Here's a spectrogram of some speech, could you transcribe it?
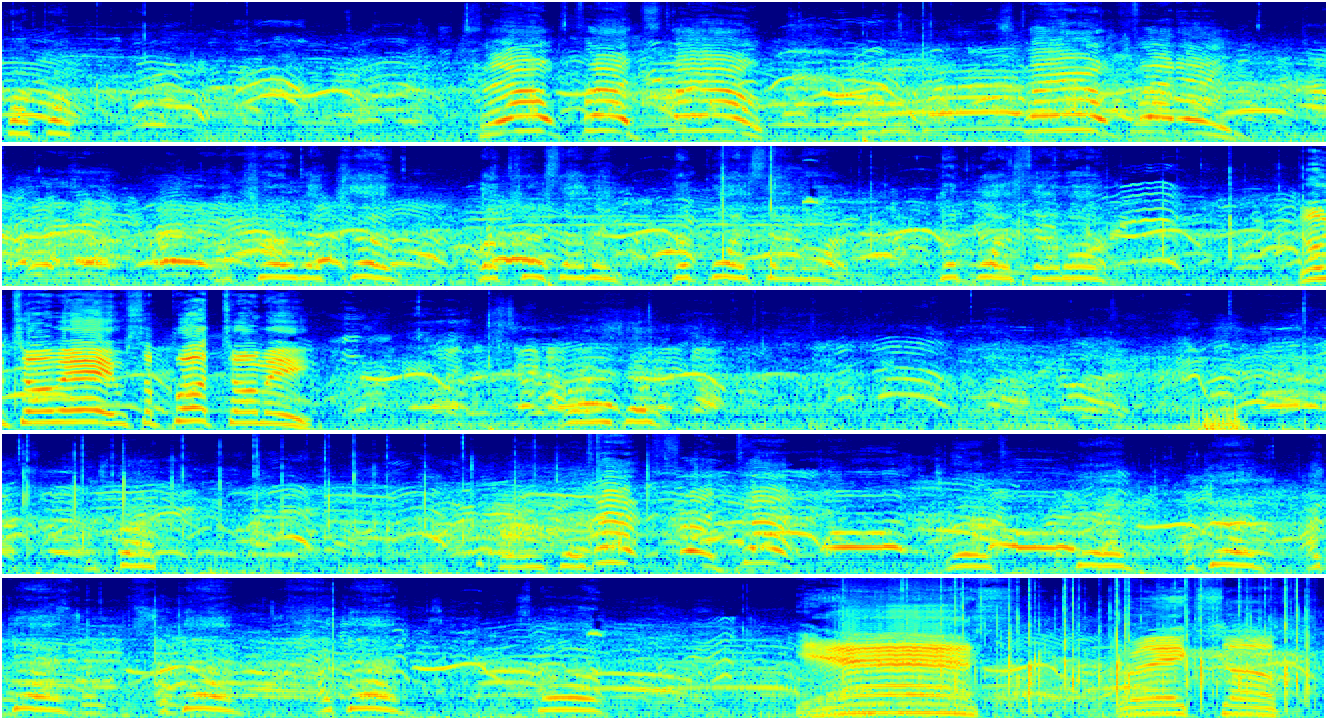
Up, up. Stay out, Fred! Stay out! Stay out, Freddie! Let's through, let's through. Let's through, Sammy. Good boy, Samar. Good boy, Samar. Go, Tommy! Support, Tommy! What do you think? It's back. What do you think? That, Fred, that! Good. Again, again, again, again, again. Score. Yes! Great stuff.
